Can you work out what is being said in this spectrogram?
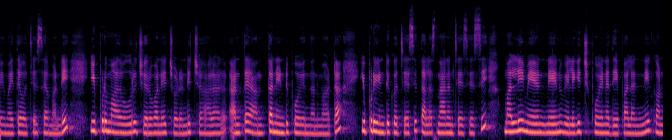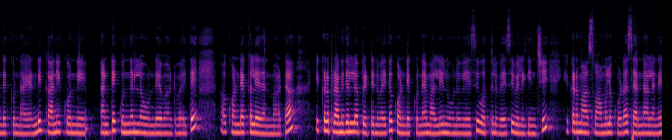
మేమైతే వచ్చేసామండి. ఇప్పుడు మా ఊరు చెరువు అనేది చూడండి చాలా అంటే అంత నిండిపోయిందనమాట ఇప్పుడు ఇంటికి వచ్చేసి తలస్నానం చేసేసి మళ్ళీ మే నేను వెలిగించిపోయిన దీపాలన్నీ కొండెక్కున్నాయండి. కానీ కొన్ని అంటే కుందెంలో ఉండేవాటివైతే కొండెక్కలేదన్నమాట. ఇక్కడ ప్రమిదల్లో పెట్టినవి అయితే కొండెక్కున్నాయి. మళ్ళీ నూనె వేసి ఒత్తులు వేసి వెలిగించి ఇక్కడ మా స్వాములు కూడా శరణాలనే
